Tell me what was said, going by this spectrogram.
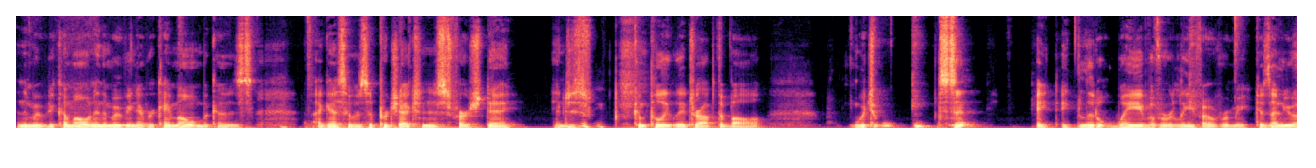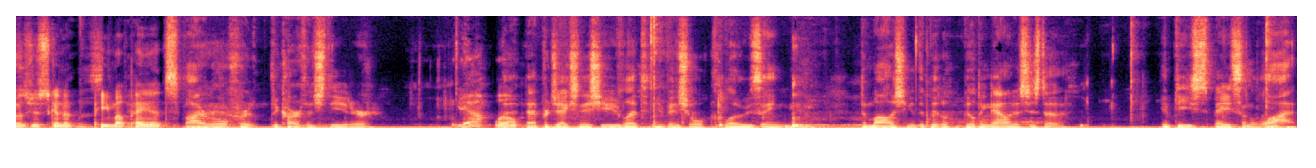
and the movie to come on. And the movie never came on because I guess it was a projectionist's first day and just completely dropped the ball, which sent a, a little wave of relief over me because I knew I was just going to pee my pants. Spiral for the Carthage Theater. Yeah, well, That projection issue led to the eventual closing and demolishing of the buil- building now, and it's just a empty space and a lot.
